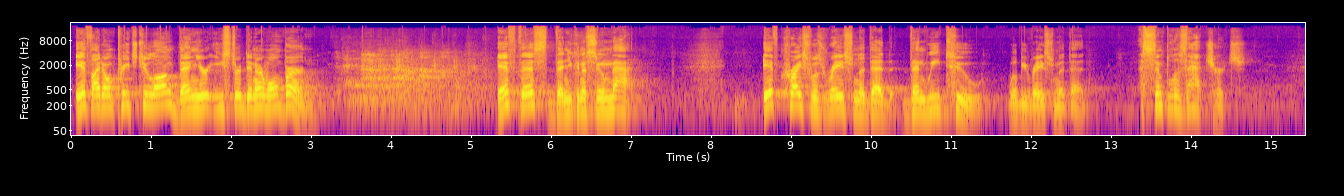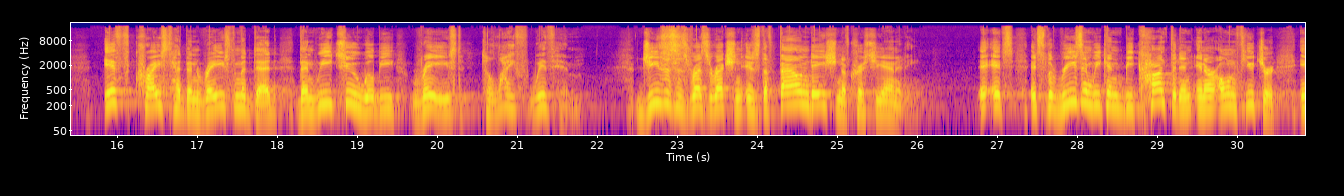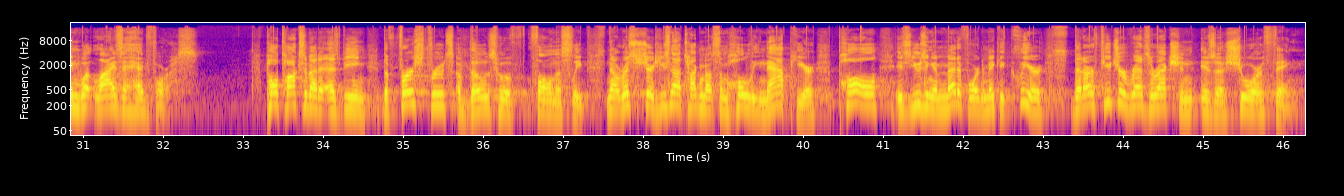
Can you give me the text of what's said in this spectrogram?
If I don't preach too long, then your Easter dinner won't burn. if this, then you can assume that. If Christ was raised from the dead, then we too will be raised from the dead. As simple as that, church. If Christ had been raised from the dead, then we too will be raised to life with him. Jesus' resurrection is the foundation of Christianity. It's, it's the reason we can be confident in our own future, in what lies ahead for us. Paul talks about it as being the first fruits of those who have fallen asleep. Now, rest assured, he's not talking about some holy nap here. Paul is using a metaphor to make it clear that our future resurrection is a sure thing.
